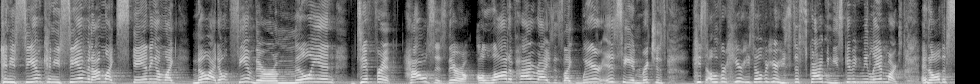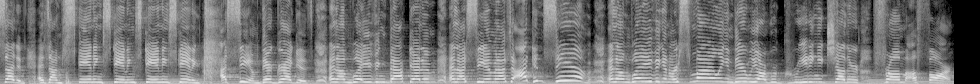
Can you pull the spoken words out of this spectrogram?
Can you see him? Can you see him? And I'm like scanning. I'm like, no, I don't see him. There are a million different houses. There are a lot of high rises. Like, where is he? And Rich is He's over here, he's over here, he's describing, he's giving me landmarks. And all of a sudden, as I'm scanning, scanning, scanning, scanning, I see him. There Greg is. And I'm waving back at him, and I see him, and I say, I can see him. And I'm waving, and we're smiling, and there we are. We're greeting each other from afar.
